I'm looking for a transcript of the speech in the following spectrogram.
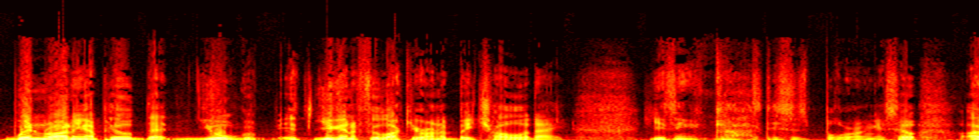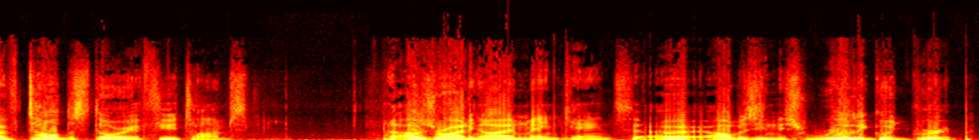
when riding uphill that you're you're going to feel like you're on a beach holiday. You think god this is boring as hell. I've told the story a few times. I was riding ironman cairns. Uh, i was in this really good group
